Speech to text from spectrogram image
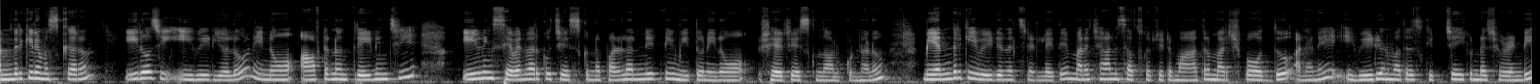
అందరికీ నమస్కారం. ఈరోజు ఈ వీడియోలో నేను ఆఫ్టర్నూన్ త్రీ నుంచి ఈవినింగ్ సెవెన్ వరకు చేసుకున్న పనులన్నింటినీ మీతో నేను షేర్ చేసుకుందాం అనుకుంటున్నాను. మీ అందరికీ ఈ వీడియో నచ్చినట్లయితే మన ఛానల్ సబ్స్క్రైబ్ చేయడం మాత్రం మర్చిపోవద్దు. అలానే ఈ వీడియోని మాత్రం స్కిప్ చేయకుండా చూడండి.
